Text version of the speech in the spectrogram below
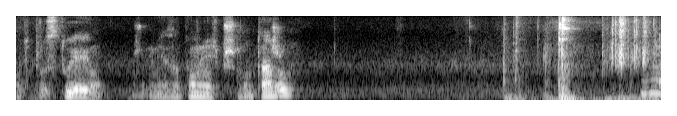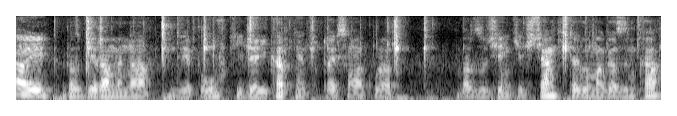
Odprostuję ją, żeby nie zapomnieć przy montażu. No i rozbieramy na dwie połówki. Delikatnie tutaj są akurat bardzo cienkie ścianki tego magazynka.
